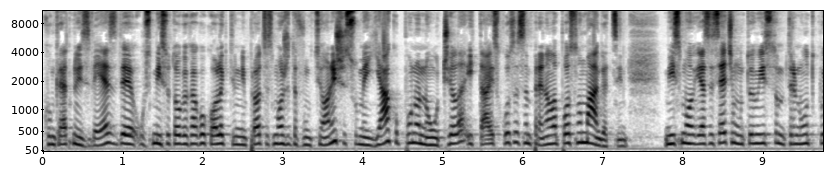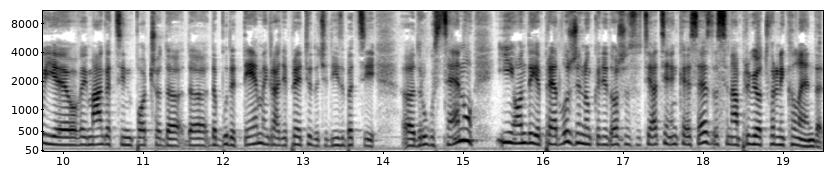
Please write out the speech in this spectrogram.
konkretno iz Zvezde, u smislu toga kako kolektivni proces može da funkcioniše, su me jako puno naučila i ta iskustva sam prenala posle magazin. Mi smo, ja se sećam, u tom istom trenutku je ovaj magazin počeo da, da, da bude tema, grad je pretio da će da izbaci uh, drugu scenu i onda je predloženo, kad je došla asocijacija NKSS, da se napravi otvoreni kalendar.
